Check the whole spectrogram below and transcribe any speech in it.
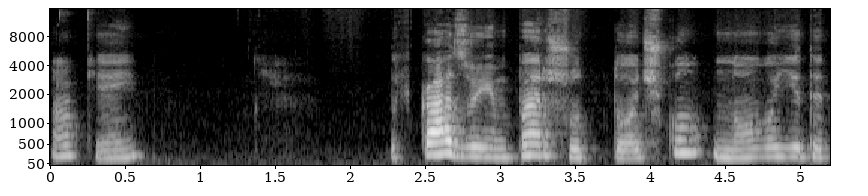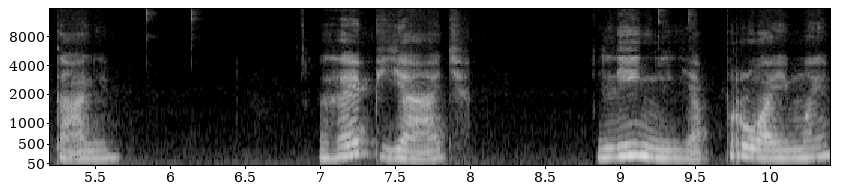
Окей. Вказуємо першу точку нової деталі. Г5, лінія пройми,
